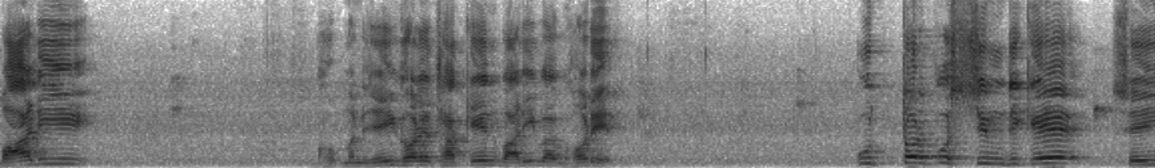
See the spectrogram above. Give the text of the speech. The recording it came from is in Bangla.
বাড়ি মানে যেই ঘরে থাকেন, বাড়ি বা ঘরের উত্তর পশ্চিম দিকে সেই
